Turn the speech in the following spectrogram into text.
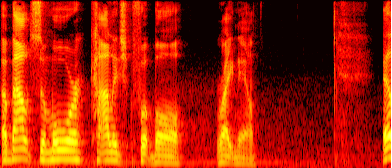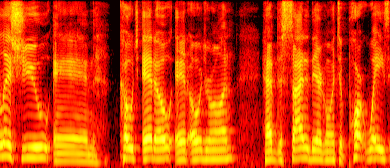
about some more college football right now. LSU and Coach Ed O, Ed Orgeron, have decided they are going to part ways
